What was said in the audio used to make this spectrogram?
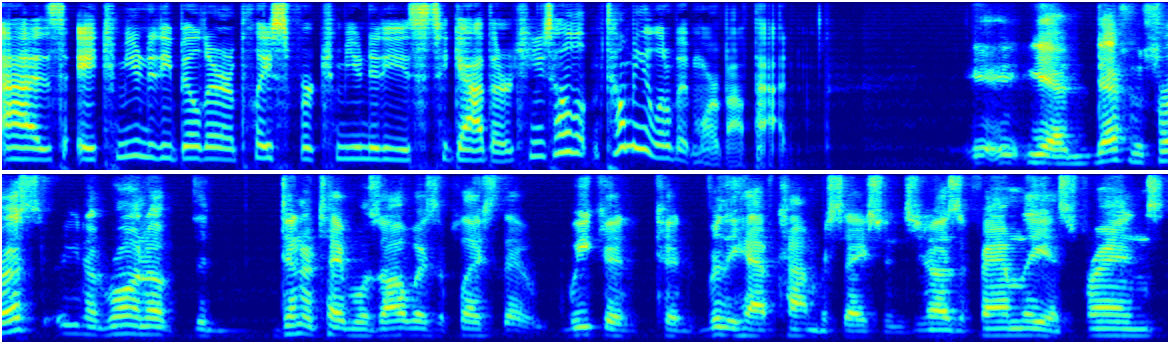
as a community builder and a place for communities to gather. Can you tell tell me a little bit more about that? Yeah, definitely. For us, you know, growing up, the dinner table was always a place that we could could really have conversations. You know, as a family, as friends,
